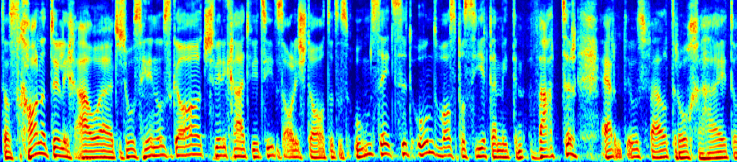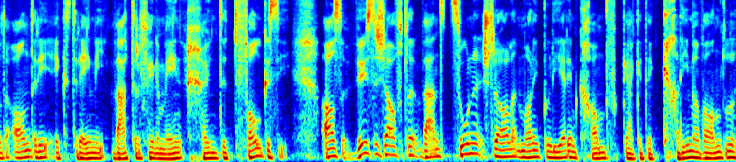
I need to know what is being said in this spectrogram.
das kann natürlich auch äh, den Schuss hinausgehen. Die Schwierigkeit wird sein, dass alle Staaten das umsetzen. Und was passiert dann mit dem Wetter? Ernteausfall, Trockenheit oder andere extreme Wetterphänomene könnten die Folge sein. Also Wissenschaftler wollen Sonnenstrahlen manipulieren im Kampf gegen den Klimawandel.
